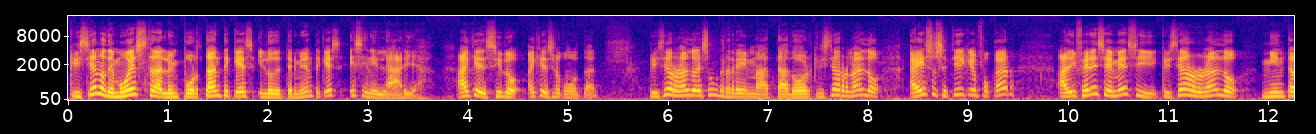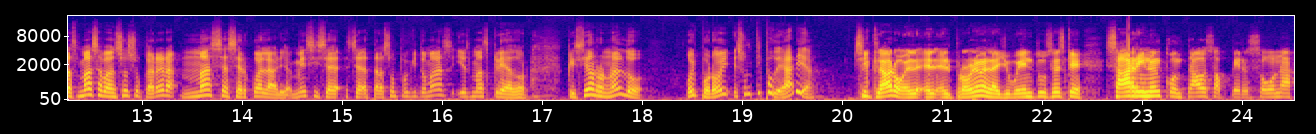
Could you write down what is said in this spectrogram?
Cristiano demuestra lo importante que es y lo determinante que es, es en el área. Hay que decirlo, hay que decirlo como tal. Cristiano Ronaldo es un rematador. Cristiano Ronaldo a eso se tiene que enfocar. A diferencia de Messi, Cristiano Ronaldo, mientras más avanzó su carrera, más se acercó al área. Messi se, atrasó un poquito más y es más creador. Cristiano Ronaldo, hoy por hoy, es un tipo de área. Sí, claro, el, problema de la Juventus es que Sarri no ha encontrado esa persona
